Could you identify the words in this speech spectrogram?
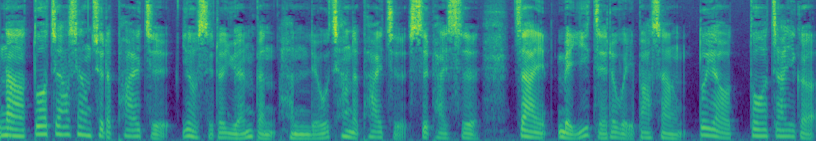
那多加上去的拍子，又使得原本很流畅的拍子四拍四，在每一节的尾巴上都要多加一个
